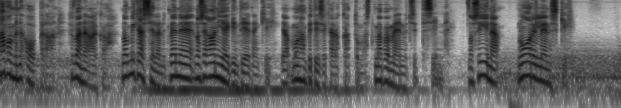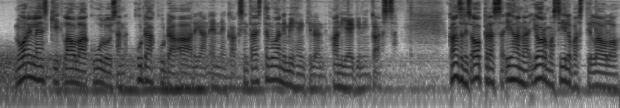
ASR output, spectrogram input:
Mä voin mennä operaan. Hyvänen aikaa. No mikä siellä nyt menee? No se Anjeekin tietenkin. Ja munhan piti se käydä katsomassa. Mäpä menen nyt sitten sinne. No siinä nuori Lenski. Nuori Lenski laulaa kuuluisan Kuda Kuda Aarian ennen kaksintaistelua nimihenkilön Anjeeginin kanssa. Kansallisoopperassa ihana Jorma Silvasti laulo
